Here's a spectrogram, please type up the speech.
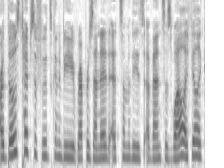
Are those types of foods going to be represented at some of these events as well? I feel like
